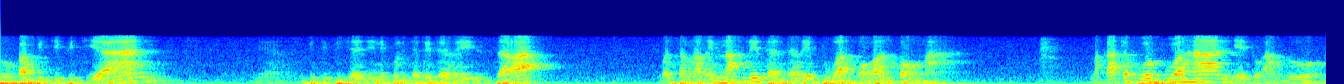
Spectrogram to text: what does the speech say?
berupa biji-bijian. Biji-bijian ini boleh jadi dari zarak, wasamarin nakli dan dari buah pohon kurma. Maka ada buah-buahan yaitu anggur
